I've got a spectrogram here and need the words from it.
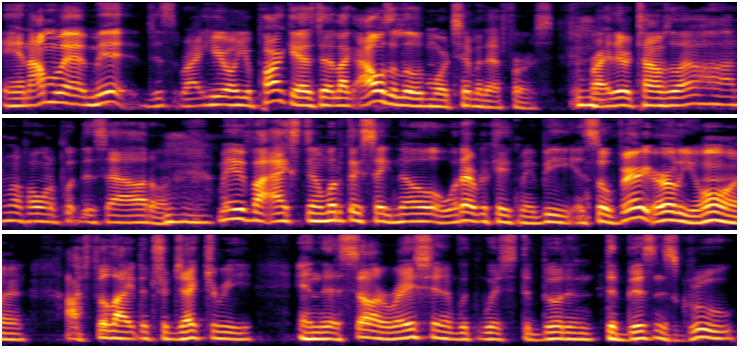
And I'm gonna admit, just right here on your podcast, that like I was a little more timid at 1st Mm-hmm. Right? There are times like, oh, I don't know if I want to put this out, or mm-hmm. maybe if I ask them, what if they say no, or whatever the case may be. And so very early on, I feel like the trajectory and the acceleration with which the building the business grew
